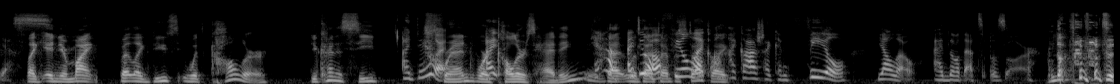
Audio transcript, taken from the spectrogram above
Yes. like in your mind. But like, do you see, with color? Do you kind of see I do trend where I- color's heading? Yeah, That- I do. I'll feel stuff? like, oh my gosh, I can feel yellow. I know that's bizarre. No, that's-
